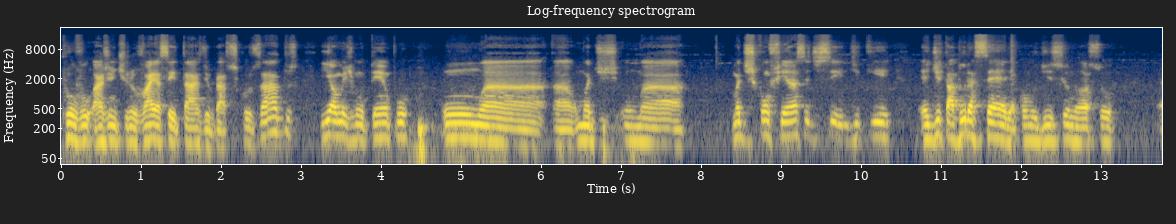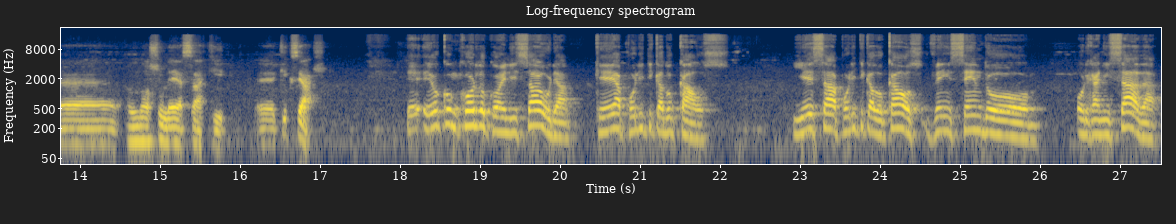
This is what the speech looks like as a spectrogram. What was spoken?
povo argentino vai aceitar de braços cruzados e, ao mesmo tempo, uma, uma, uma, uma desconfiança de, de que é ditadura séria, como disse o nosso, é, o nosso Lessa aqui. É, o que, que você acha? Eu concordo com Elisaura, que é a política do caos. E essa política do caos vem sendo organizada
